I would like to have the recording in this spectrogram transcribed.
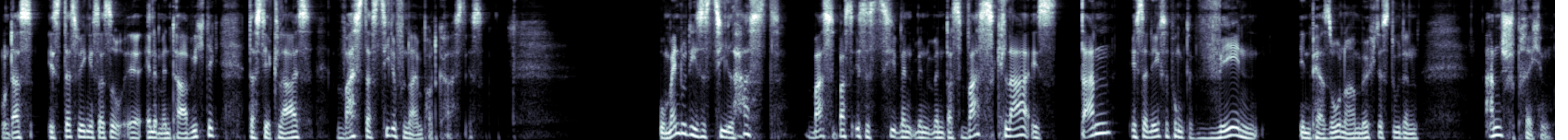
Und das ist, deswegen ist das so äh, elementar wichtig, dass dir klar ist, was das Ziel von deinem Podcast ist. Und wenn du dieses Ziel hast, was, was ist das Ziel, wenn, wenn, wenn das Was klar ist, dann ist der nächste Punkt, wen in Persona möchtest du denn ansprechen?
